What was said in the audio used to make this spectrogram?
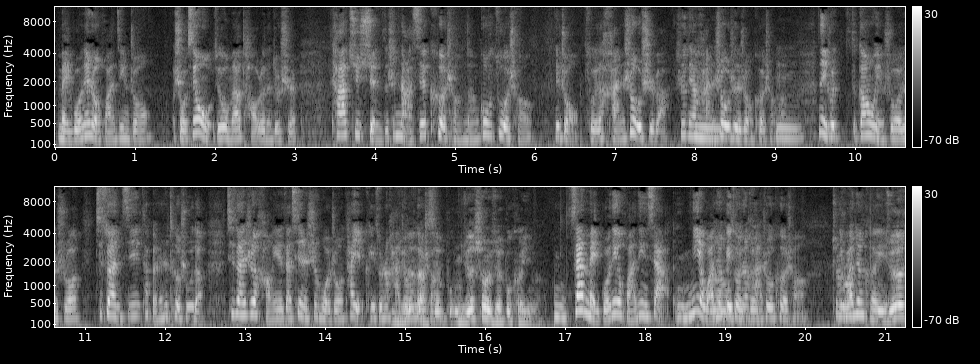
美国那种环境中，首先我觉得我们要讨论的就是，他去选择是哪些课程能够做成那种所谓的函授式吧，是有点函授式的这种课程吗？那你说，刚刚我跟你说，就是说，计算机它本身是特殊的，计算机这个行业在现实生活中它也可以做成函授课程。你觉得社会学不可以吗？你在美国那个环境下，你也完全可以做成函授课程。你完全可以。你觉得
